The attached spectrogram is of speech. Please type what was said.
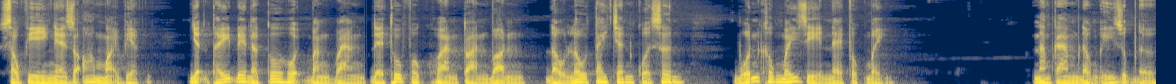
Sau khi nghe rõ mọi việc, nhận thấy đây là cơ hội bằng vàng để thu phục hoàn toàn bọn đầu lâu tay chân của sơn vốn không mấy gì nể phục mình nam cam đồng ý giúp đỡ.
